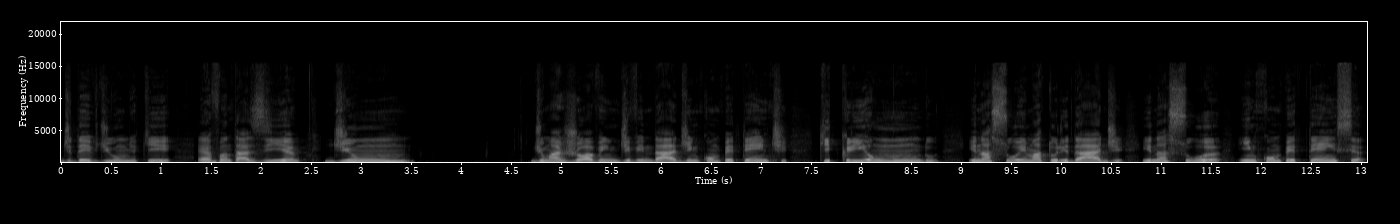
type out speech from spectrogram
de David Hume aqui é a fantasia de um de uma jovem divindade incompetente que cria um mundo e na sua imaturidade e na sua incompetência,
